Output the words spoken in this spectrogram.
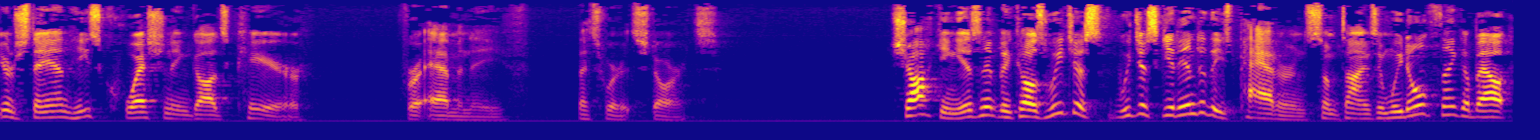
You understand? He's questioning God's care for Adam and Eve. That's where it starts. Shocking, isn't it? Because we just we just get into these patterns sometimes and we don't think about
